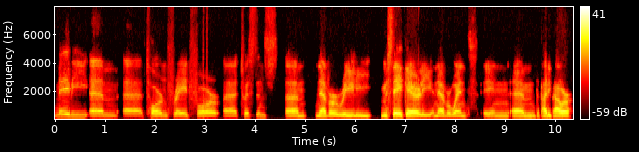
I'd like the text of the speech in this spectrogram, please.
maybe um, uh, Torn Frayed for uh, Twistons. Um, never really mistake early never went in um, the Paddy Power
